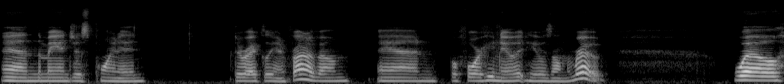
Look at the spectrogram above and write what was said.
And the man just pointed directly in front of him and before he knew it, he was on the road. Well,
